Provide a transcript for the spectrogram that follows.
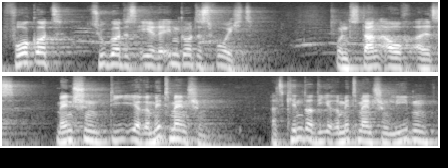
vor Gott, zu Gottes Ehre, in Gottes Furcht und dann auch als Menschen, die ihre Mitmenschen, als Kinder, die ihre Mitmenschen lieben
